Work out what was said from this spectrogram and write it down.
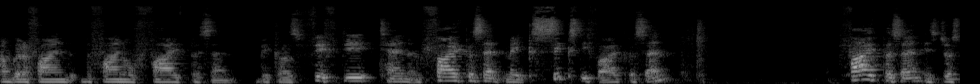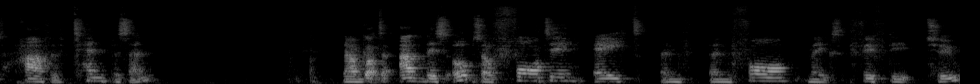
I'm going to find the final 5% because 50, 10 and 5% make 65%. 5% is just half of 10%. Now I've got to add this up, so 48 and, and 4 makes 52.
